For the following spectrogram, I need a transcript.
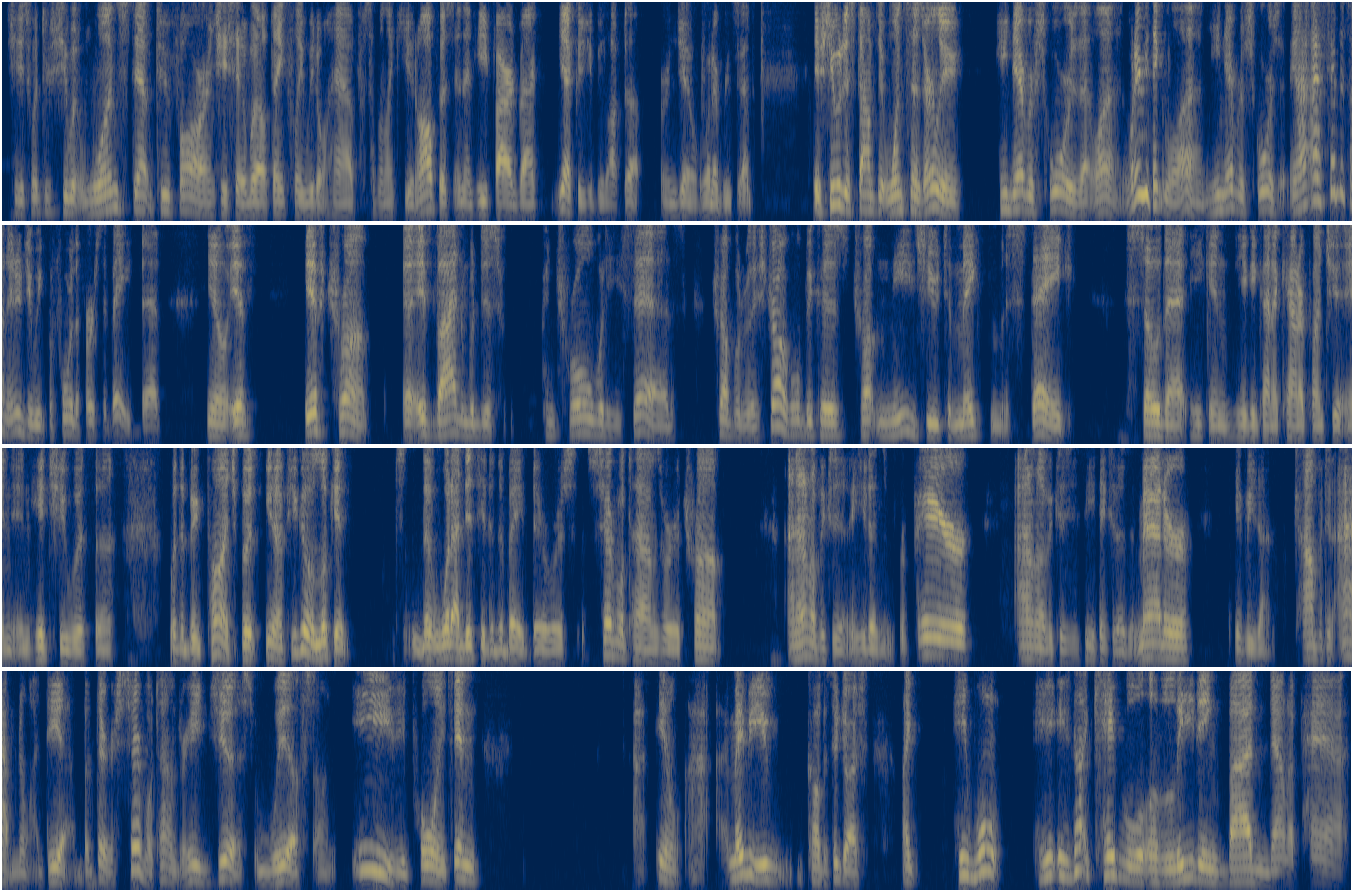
she just went to she went one step too far, and she said, "Well, thankfully we don't have someone like you in office." And then he fired back, "Yeah, because you'd be locked up or in jail, or whatever he said." If she would have stopped it one sentence earlier, he never scores that line. Whatever you think of the line, he never scores it. And I, I said this on Energy Week before the first debate that, you know, if if Trump, uh, if Biden would just control what he says, Trump would really struggle because Trump needs you to make the mistake so that he can he can kind of counterpunch you and, and hit you with the with a big punch. But you know, if you go look at the, what I did see the debate, there was several times where Trump, and I don't know because he doesn't prepare, I don't know because he thinks it doesn't matter, if he's not competent, I have no idea. But there are several times where he just whiffs on easy points, and you know, maybe you called this too, Josh. Like he won't, he, he's not capable of leading Biden down a path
